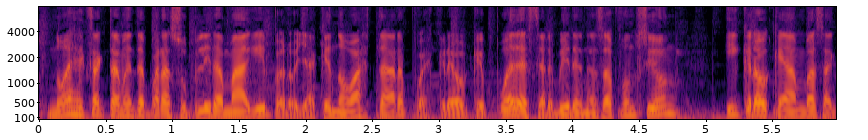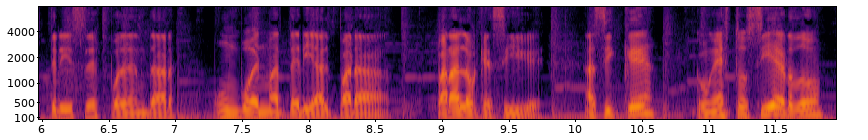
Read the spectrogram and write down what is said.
No es exactamente para suplir a Maggie, pero ya que no va a estar, pues creo que puede servir en esa función y creo que ambas actrices pueden dar un buen material para, para lo que sigue. Así que con esto cierro.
